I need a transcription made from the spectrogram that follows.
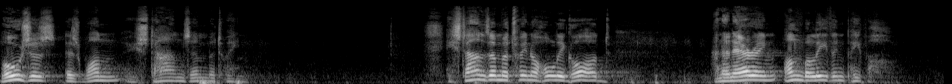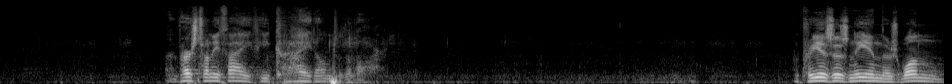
Moses is one who stands in between. He stands in between a holy God and an erring, unbelieving people. And verse 25, he cried unto the Lord. And praise his name, there's one,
